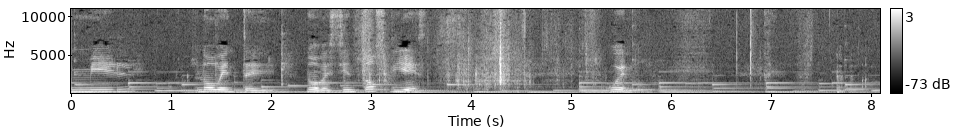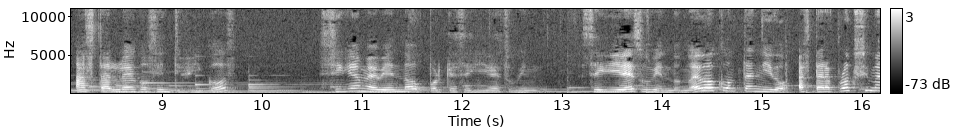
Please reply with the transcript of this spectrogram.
1910. Bueno, hasta luego científicos. Sígueme viendo porque seguiré subiendo, seguiré subiendo nuevo contenido. Hasta la próxima.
